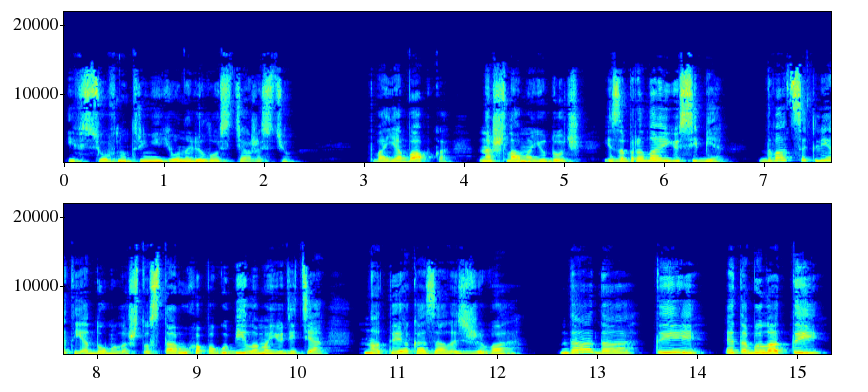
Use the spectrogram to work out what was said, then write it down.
и все внутри нее налилось тяжестью. «Твоя бабка нашла мою дочь и забрала ее себе. Двадцать лет я думала, что старуха погубила мое дитя, но ты оказалась жива. Да-да, ты, это была ты,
